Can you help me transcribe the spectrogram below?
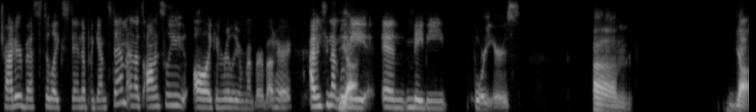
tried her best to like stand up against him, and that's honestly all I can really remember about her. I haven't seen that Yeah. movie in maybe four years. Um, yeah.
